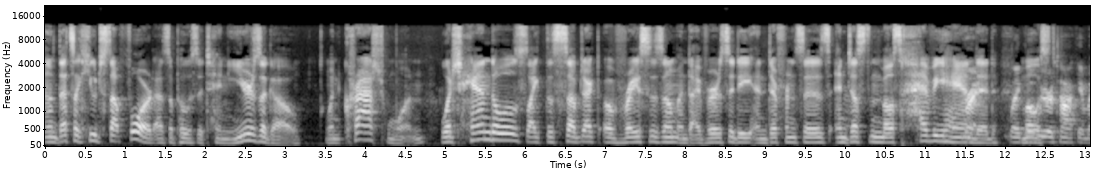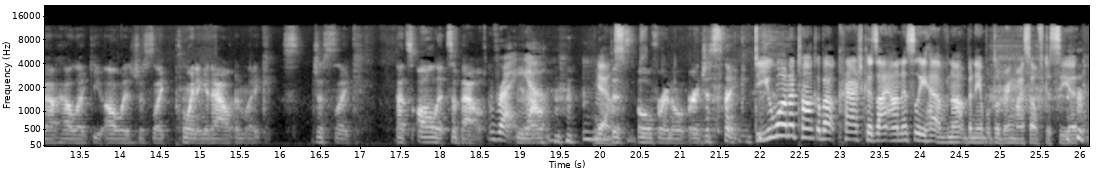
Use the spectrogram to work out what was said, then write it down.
And that's a huge step forward as opposed to ten years ago, when Crash won, which handles like the subject of racism and diversity and differences and just the most heavy-handed, Right. Like what we were talking about, how like you always just like pointing it out and like just like that's all it's about. Right, You yeah. know? Mm-hmm. yeah. just over and over. Just like Do you want to talk about Crash? Because I honestly have not been able to bring myself to see it.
